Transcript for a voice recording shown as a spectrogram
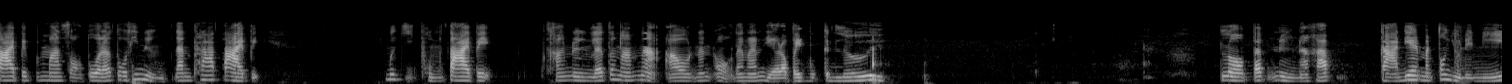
ตายไปประมาณสองตัวแล้วตัวที่หนึ่งดันพลาดตายไป เมื่อกี้ผมตายไป ครั้งหนึ่งแล้วต้นน้ำน่ะเอานั้นออกดังนั้น เดี๋ยวเราไปบุกกันเลย รอแป๊บหนึ่งนะครับ การเดียนมันต้องอยู่ในนี้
